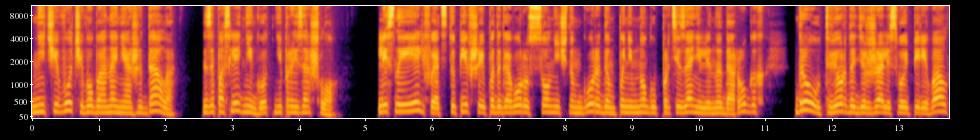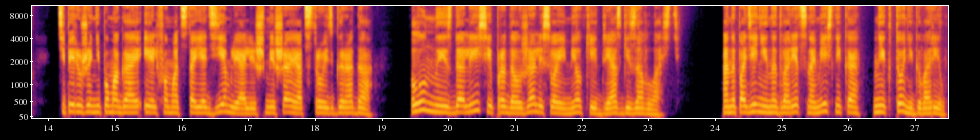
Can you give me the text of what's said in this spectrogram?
Ничего, чего бы она не ожидала, за последний год не произошло. Лесные эльфы, отступившие по договору с солнечным городом, понемногу партизанили на дорогах – Дроу твердо держали свой перевал, теперь уже не помогая эльфам отстоять земли, а лишь мешая отстроить города. Лунные сдались и продолжали свои мелкие дрязги за власть. О нападении на дворец наместника никто не говорил.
